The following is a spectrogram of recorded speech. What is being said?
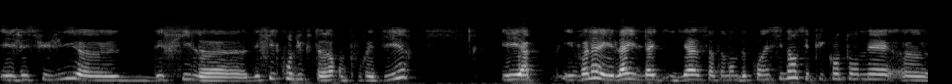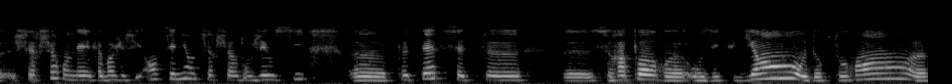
et j'ai suivi euh, des fils, des fils conducteurs, on pourrait dire. Et, voilà, et là il, il, y a un certain nombre de coïncidences. Et puis quand on est chercheur, on est, enfin moi je suis enseignante chercheur, donc j'ai aussi peut-être cette ce rapport euh, aux étudiants, aux doctorants, euh,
